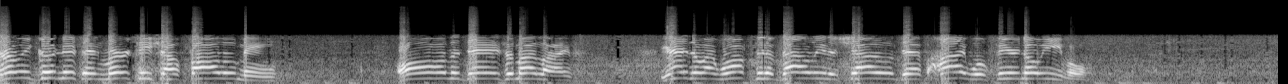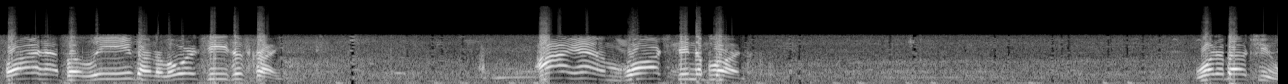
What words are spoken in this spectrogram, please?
Surely goodness and mercy shall follow me all the days of my life. Yea, though I walk through the valley of the shadow of death, I will fear no evil. For I have believed on the Lord Jesus Christ. I am washed in the blood. What about you?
